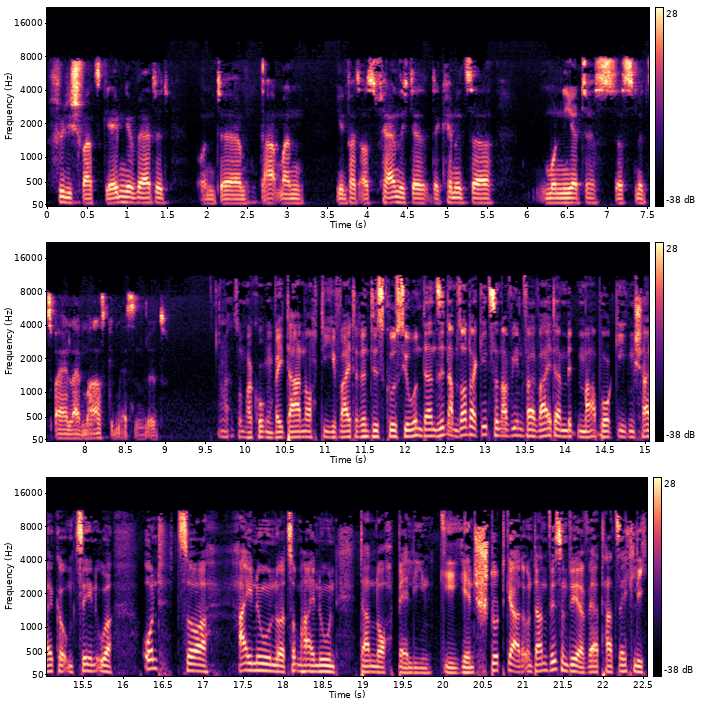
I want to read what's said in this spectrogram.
für die Schwarz-Gelben gewertet und äh, da hat man jedenfalls aus Fernsicht der, der Chemnitzer moniert, dass das mit zweierlei Maß gemessen wird. Also mal gucken, wie da noch die weiteren Diskussionen dann sind. Am Sonntag geht's dann auf jeden Fall weiter mit Marburg gegen Schalke um 10 Uhr und zur High Noon oder zum High Noon dann noch Berlin gegen Stuttgart. Und dann wissen wir, wer tatsächlich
